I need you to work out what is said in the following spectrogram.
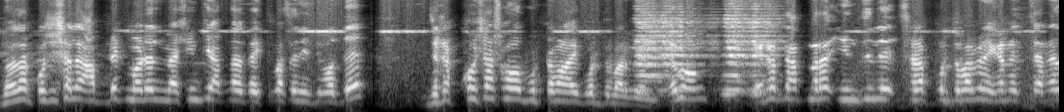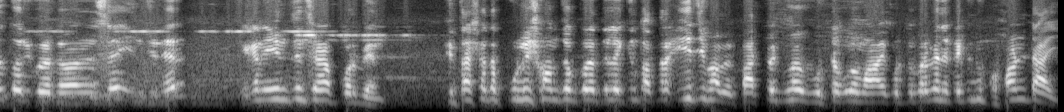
দুই হাজার পঁচিশ সালে আপডেট মডেল মেশিনটি আপনারা দেখতে পাচ্ছেন ইতিমধ্যে, যেটা খোসা সহ ভুট্টা মালাই করতে পারবেন এবং এটাতে আপনারা ইঞ্জিন সেট করতে পারবেন। এখানে চ্যানেল তৈরি করে দেওয়া হয়েছে ইঞ্জিনের। এখানে ইঞ্জিন সেট করবেন। তার সাথে পুলিশ সংযোগ করে দিলে কিন্তু আপনারা ইজি ভাবে পারফেক্ট ভাবে ভুট্টাগুলো মালাই করতে পারবেন। এটা কিন্তু ঘন্টায়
